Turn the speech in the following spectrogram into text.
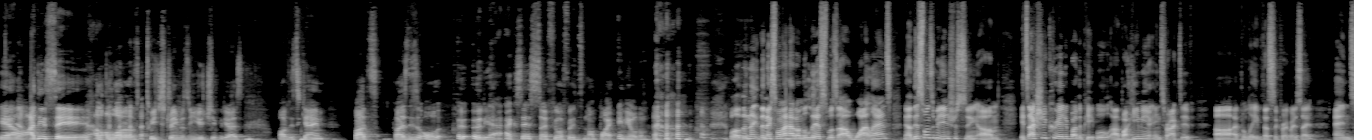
yeah. yeah. I did see a, a lot of Twitch streamers and YouTube videos of this game, but guys, these are all early access, so feel free to not buy any of them. well, the, ne- the next one I had on the list was uh, Ylands. Now, this one's a bit interesting. Um, it's actually created by the people uh, Bohemia Interactive. Uh, I believe that's the correct way to say it and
